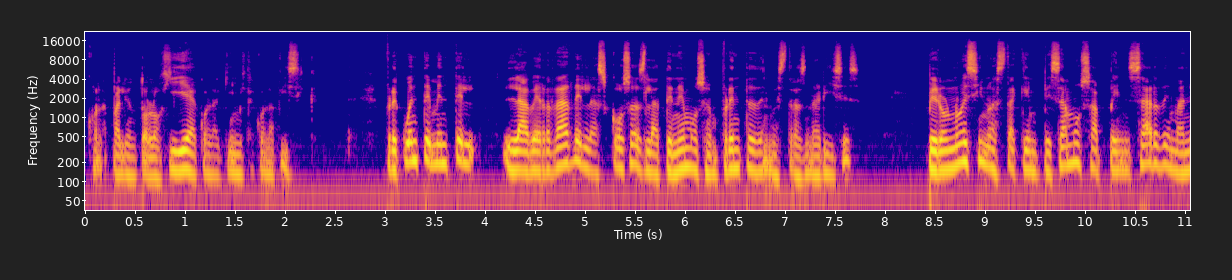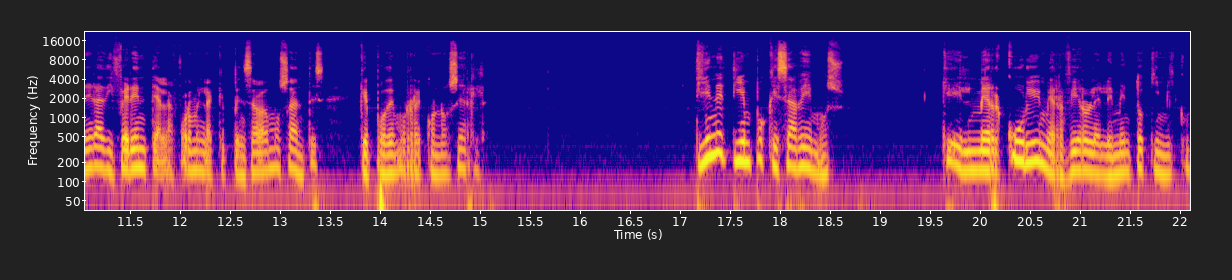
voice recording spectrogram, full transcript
con, la paleontología, con la química, con la física. Frecuentemente la verdad de las cosas la tenemos enfrente de nuestras narices, pero no es sino hasta que empezamos a pensar de manera diferente a la forma en la que pensábamos antes que podemos reconocerla. Tiene tiempo que sabemos que el mercurio, y me refiero al elemento químico,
